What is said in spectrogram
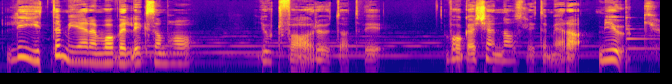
lite mer än vad vi liksom har gjort förut. Att vi vågar känna oss lite mera mjuk.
